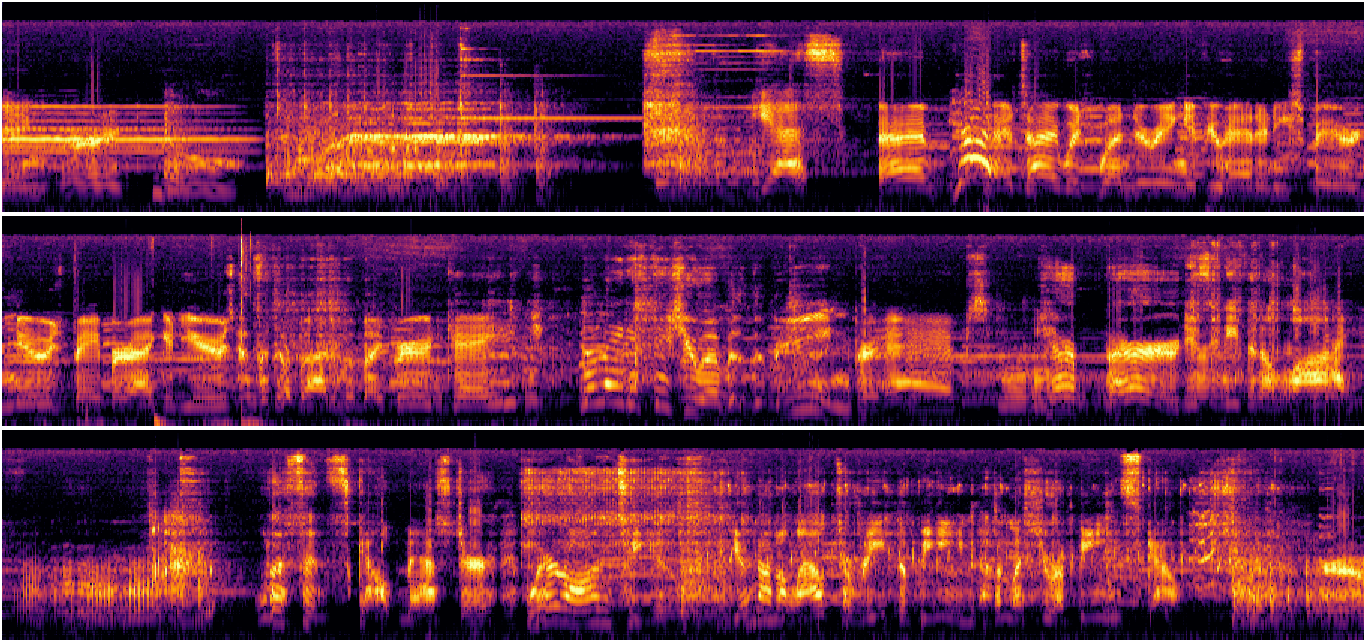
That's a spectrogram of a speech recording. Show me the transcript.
thing I do. Um, yes, I was wondering if you had any spare newspaper I could use for the bottom of my bird cage. The latest issue of The Bean, perhaps. Your bird isn't even alive. Listen, Scoutmaster, we're on to you. You're not allowed to read the bean unless you're a bean scout. Well,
